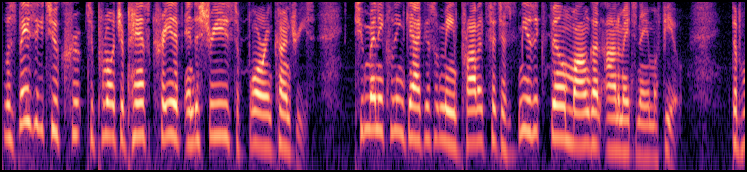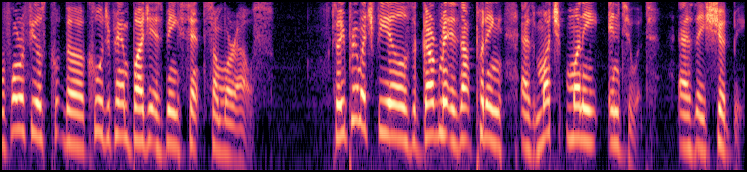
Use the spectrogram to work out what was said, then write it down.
was basically to to promote Japan's creative industries to foreign countries. Too many clean gag. This would mean products such as music, film, manga, and anime, to name a few. The performer feels the Cool Japan budget is being sent somewhere else. So he pretty much feels the government is not putting as much money into it as they should be.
